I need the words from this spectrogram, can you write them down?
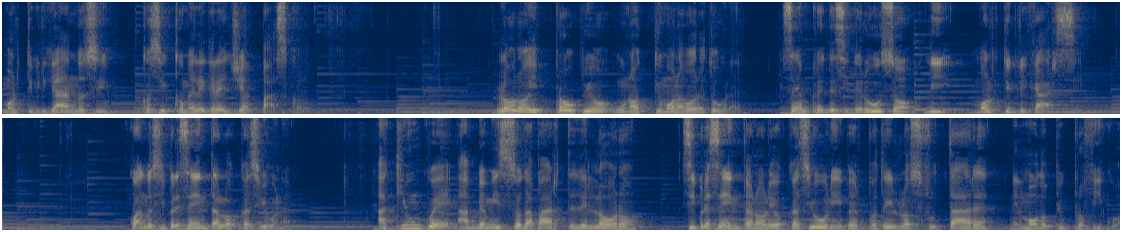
moltiplicandosi così come le greggi al pascolo. L'oro è proprio un ottimo lavoratore, sempre desideroso di moltiplicarsi quando si presenta l'occasione. A chiunque abbia messo da parte dell'oro si presentano le occasioni per poterlo sfruttare nel modo più proficuo.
